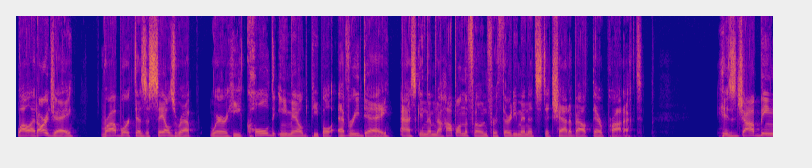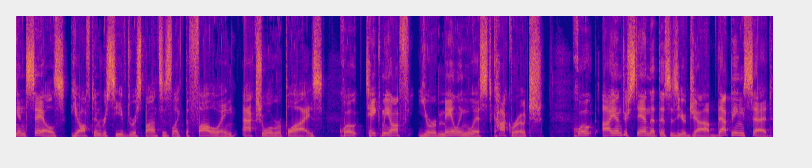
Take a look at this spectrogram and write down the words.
While at RJ, Rob worked as a sales rep where he cold emailed people every day, asking them to hop on the phone for 30 minutes to chat about their product his job being in sales, he often received responses like the following actual replies quote, take me off your mailing list, cockroach. Quote, I understand that this is your job. That being said,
